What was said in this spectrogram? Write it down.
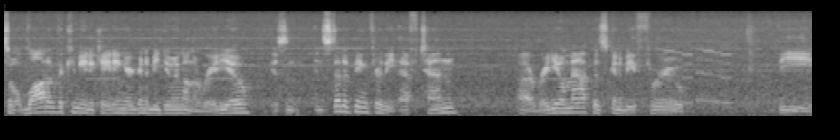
So a lot of the communicating you're going to be doing on the radio is in, instead of being through the F10 uh, radio map, it's going to be through the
